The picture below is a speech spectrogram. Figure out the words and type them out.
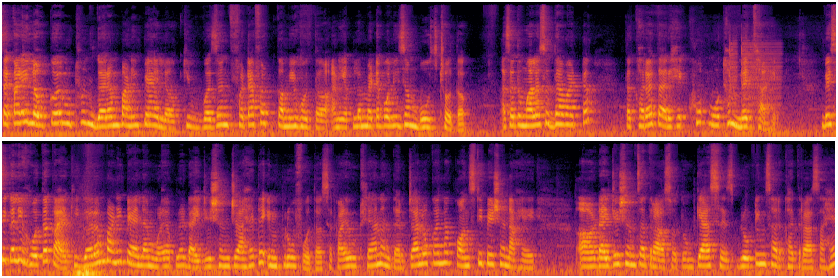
सकाळी लवकर उठून गरम पाणी प्यायलं की वजन फटाफट कमी होतं आणि आपलं मेटाबॉलिझम बूस्ट होतं. असं तुम्हाला सुद्धा वाटतं? तर खरं तर हे खूप मोठं मिथ आहे. बेसिकली होतं काय की गरम पाणी प्यायल्यामुळे आपलं डायजेशन जे आहे ते इम्प्रूव्ह होतं. सकाळी उठल्यानंतर ज्या लोकांना कॉन्स्टिपेशन आहे डायजेशनचा त्रास होतो गॅसेस ब्लोटिंगसारखा त्रास आहे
